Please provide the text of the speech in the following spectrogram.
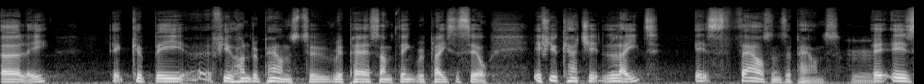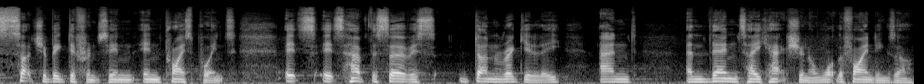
early, it could be a few hundred pounds to repair something, replace a seal. If you catch it late, it's thousands of pounds. Hmm. It is such a big difference in, in price point. It's it's have the service done regularly and and then take action on what the findings are.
